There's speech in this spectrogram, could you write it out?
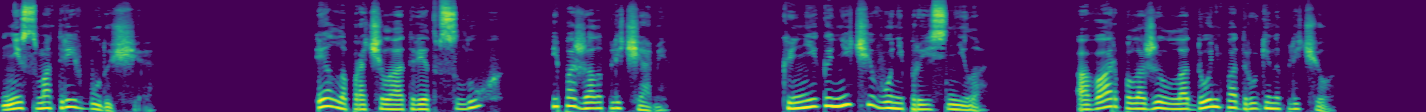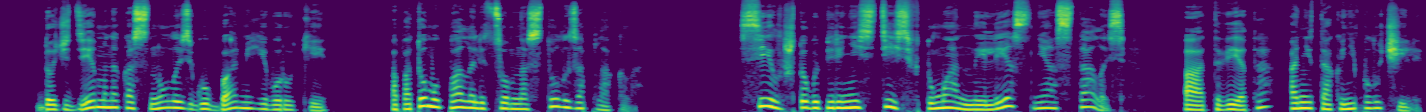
не смотри в будущее. Элла прочла ответ вслух и пожала плечами. Книга ничего не прояснила. Авар положил ладонь подруге на плечо. Дочь демона коснулась губами его руки, а потом упала лицом на стол и заплакала. Сил, чтобы перенестись в туманный лес, не осталось, а ответа они так и не получили.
